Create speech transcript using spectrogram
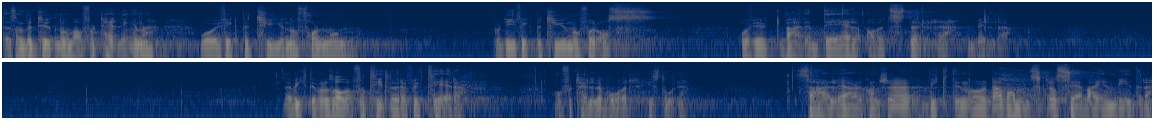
Det som betydde noe, var fortellingene hvor vi fikk bety noe for noen. Hvor de fikk bety noe for oss. Hvor vi fikk være del av et større bilde. Det er viktig for oss alle å få tid til å reflektere og fortelle vår historie. Særlig er det kanskje viktig når det er vanskelig å se veien videre.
